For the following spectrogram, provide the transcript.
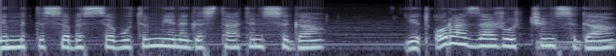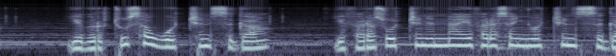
የምትሰበሰቡትም የነገሥታትን ሥጋ፣ የጦር አዛዦችን ሥጋ፣ የብርቱ ሰዎችን ሥጋ፣ የፈረሶችንና የፈረሰኞችን ሥጋ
